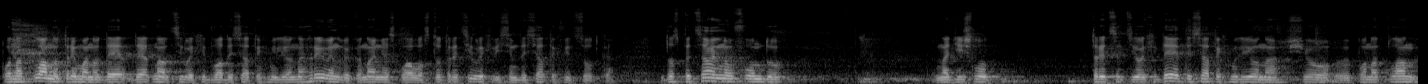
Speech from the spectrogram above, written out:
Понад план отримано 19,2 мільйона гривень, виконання склало 103,8%. До спеціального фонду надійшло 30,9 мільйона, що е, понад план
